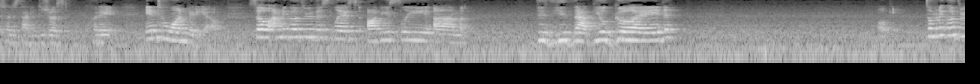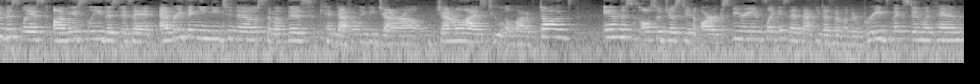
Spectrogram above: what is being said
so I decided to just put it into one video. So I'm gonna go through this list. Obviously, um, does that feel good? Okay. So I'm gonna go through this list. Obviously, this isn't everything you need to know. Some of this can definitely be general generalized to a lot of dogs. And this is also just in our experience. Like I said, Mackey does have other breeds mixed in with him.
